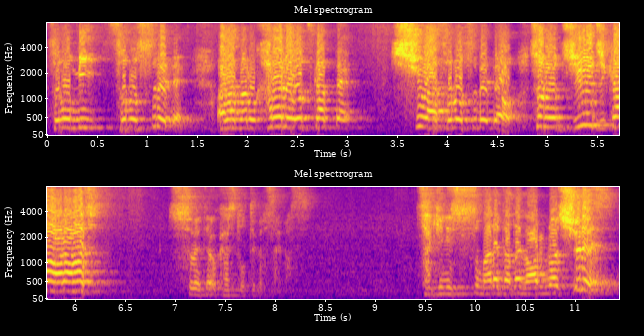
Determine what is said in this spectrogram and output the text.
その身その全てあなたの体を使って主はその全てをその十字架を表し全てを勝ち取ってくださいます。先に進まれ戦われるのは主です。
